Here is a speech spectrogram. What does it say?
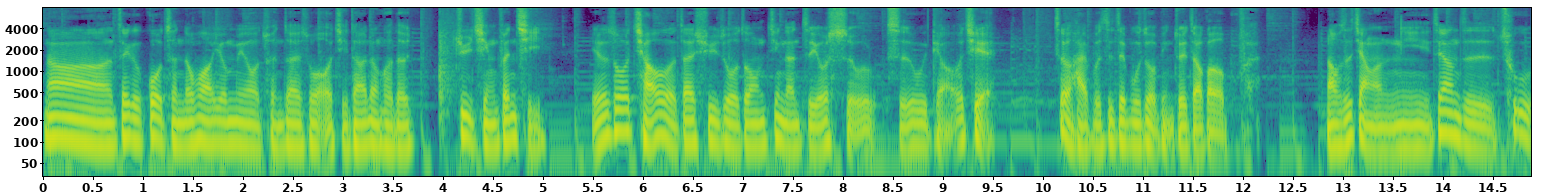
那这个过程的话，又没有存在说哦其他任何的剧情分歧，也就是说，乔尔在续作中竟然只有死路死路一条，而且这还不是这部作品最糟糕的部分。老实讲，你这样子处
